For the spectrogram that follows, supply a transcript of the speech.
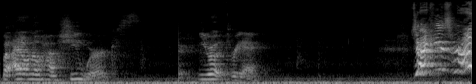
but I don't know how she works. You wrote three A. Jackie's right!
